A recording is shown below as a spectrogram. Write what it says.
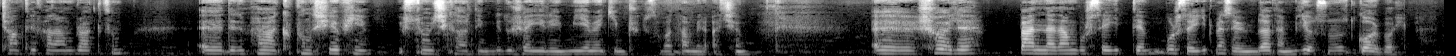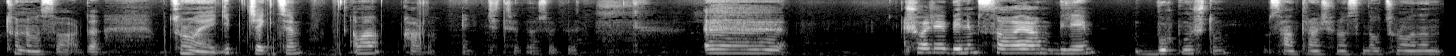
Çantayı falan bıraktım. Ee, dedim hemen kapanışı yapayım. Üstümü çıkartayım. Bir duşa gireyim. Bir yemek yiyeyim. Çünkü sabahtan beri açım. Ee, şöyle ben neden Bursa'ya gittim? Bursa'ya gitme sebebim zaten biliyorsunuz Gorbol turnuvası vardı. Turnuvaya gidecektim. Ama pardon elim titredi özür dilerim. Ee, şöyle benim sağ ayağım bileğim burkmuştum. Santranç turnuvasında o turnuvanın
